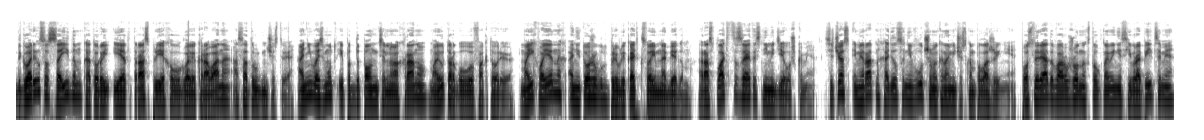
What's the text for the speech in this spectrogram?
Договорился с Саидом, который и этот раз приехал во главе каравана, о сотрудничестве. Они возьмут и под дополнительную охрану мою торговую факторию. Моих военных они тоже будут привлекать к своим набегам. Расплатятся за это с ними девушками. Сейчас Эмират находился не в лучшем экономическом положении. После ряда вооруженных столкновений с европейцами,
